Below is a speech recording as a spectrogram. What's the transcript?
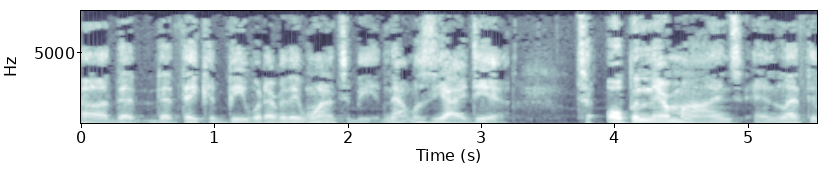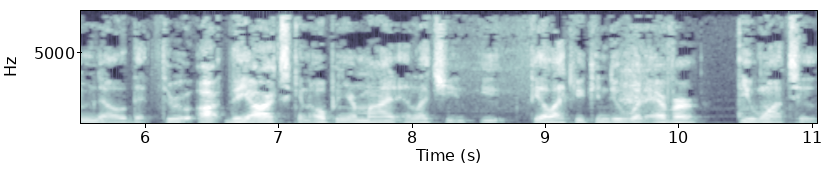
Uh, that that they could be whatever they wanted to be, and that was the idea, to open their minds and let them know that through art, the arts can open your mind and let you, you feel like you can do whatever you want to.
